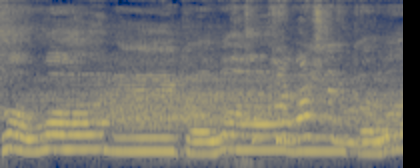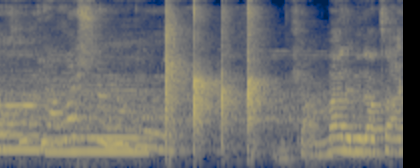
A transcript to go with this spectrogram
Cavani, Cavani, Çok yavaş da vurdu. Cavani. Çok yavaş da vurdu. Mükemmel bir atak.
